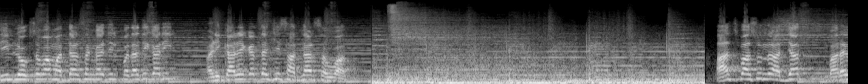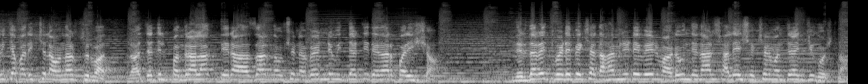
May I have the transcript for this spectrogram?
तीन लोकसभा मतदारसंघातील पदाधिकारी आणि कार्यकर्त्यांशी साधणार संवाद. आजपासून राज्यात बारावीच्या परीक्षेला होणार सुरुवात. राज्यातील पंधरा लाख तेरा हजार नऊशे नव्याण्णव विद्यार्थी देणार परीक्षा. निर्धारित वेळेपेक्षा दहा मिनिटे वेळ वाढवून देणार शालेय शिक्षण मंत्र्यांची घोषणा.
